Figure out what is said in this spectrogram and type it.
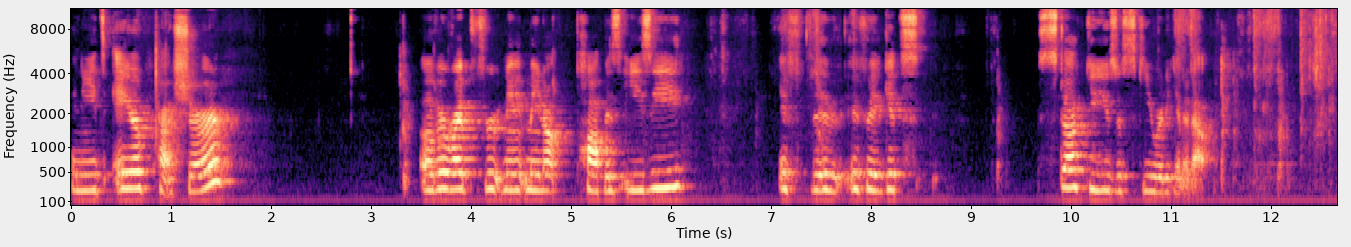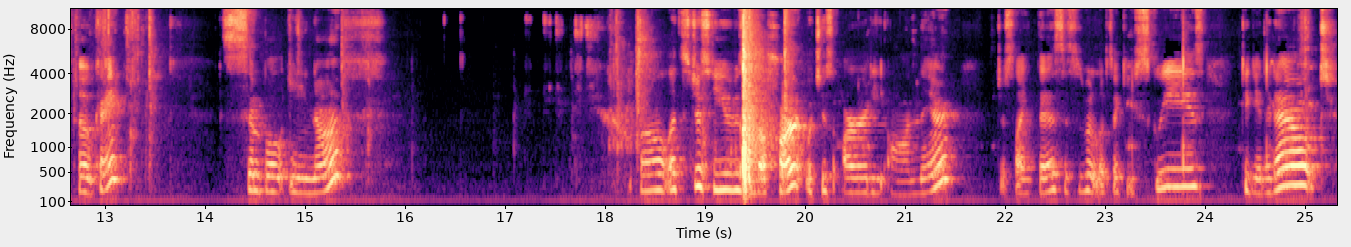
It needs air pressure. Overripe fruit may not pop as easy. If, the, if it gets stuck, you use a skewer to get it out. Okay, simple enough. Well, let's just use the heart, which is already on there, just like this. This is what it looks like you squeeze to get it out.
